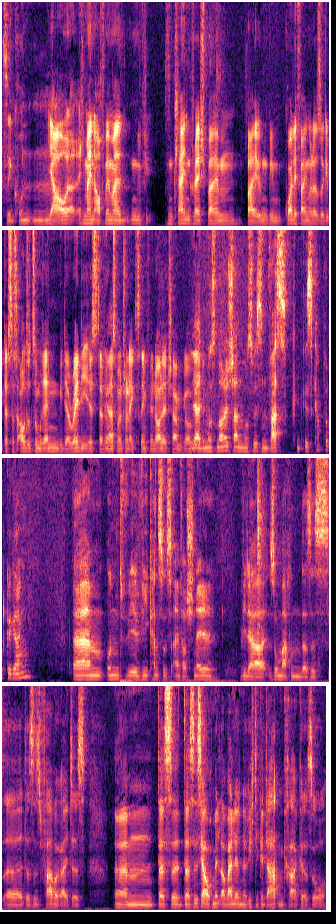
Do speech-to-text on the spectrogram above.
Sekunden. ja, ich meine, auch wenn mal irgendwie einen kleinen Crash beim, bei irgendwie Qualifying oder so gibt, dass das Auto zum Rennen wieder ready ist, dafür Ja. muss man schon extrem viel Knowledge haben, glaube ich. Ja, du musst Knowledge haben, du musst wissen, was ist kaputt gegangen ähm, und wie, wie kannst du es einfach schnell wieder so machen, dass es, äh, dass es fahrbereit ist. Ähm, das, äh, das ist ja auch mittlerweile eine richtige Datenkrake, so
